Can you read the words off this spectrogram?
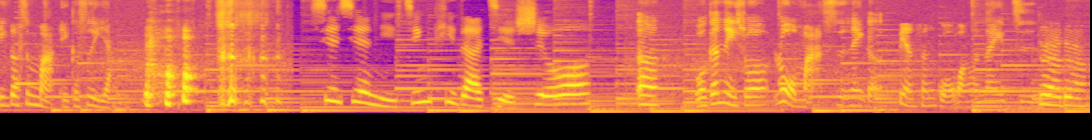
一个是马，一个是羊。谢谢你精辟的解释哦。嗯，我跟你说，落马是那个变身国王的那一只。对啊对啊，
